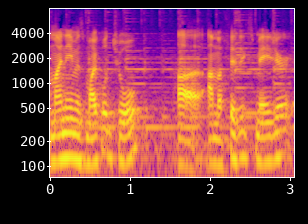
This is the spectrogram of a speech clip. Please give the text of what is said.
My name is Michael Jewell. Uh, I'm a physics major,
